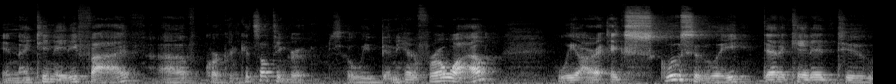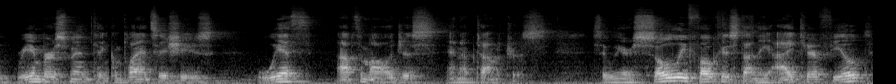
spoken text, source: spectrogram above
in 1985 of Corcoran Consulting Group. So we've been here for a while. We are exclusively dedicated to reimbursement and compliance issues with ophthalmologists and optometrists. So we are solely focused on the eye care field.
